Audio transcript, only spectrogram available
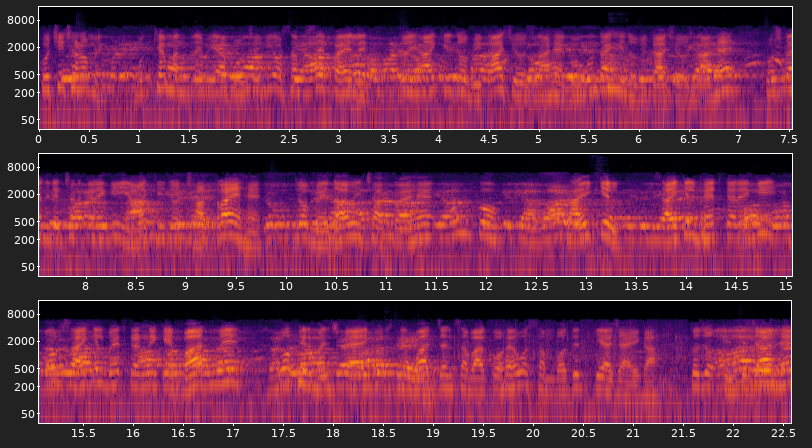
कुछ ही क्षणों में मुख्यमंत्री भी यहाँ पहुंचेगी। और सबसे पहले जो यहाँ की जो विकास योजना है, गोगुंदा की जो विकास योजना है, उसका निरीक्षण करेगी। यहाँ की जो छात्राएँ हैं, जो मेधावी छात्राएँ हैं, उनको साइकिल साइकिल भेंट करेगी और साइकिल भेंट करने के बाद में वो फिर मंच पे आएगी और उसके बाद जनसभा को है वो संबोधित किया जाएगा। तो जो इंतज़ार है,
